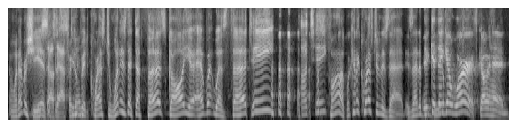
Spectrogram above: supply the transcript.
Whatever she You is, South it's a African? stupid question. What is that? The first guy you ever was 30? Uh, T? Fuck. What kind of question is that? Is that a They big get, they get worse. Go ahead.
